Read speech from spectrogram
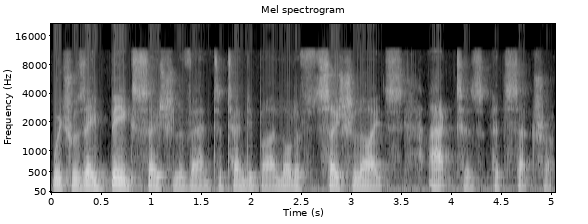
which was a big social event attended by a lot of socialites, actors, etc.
